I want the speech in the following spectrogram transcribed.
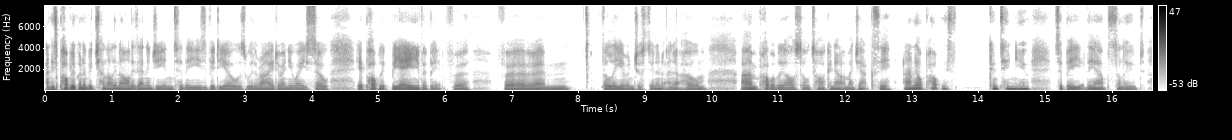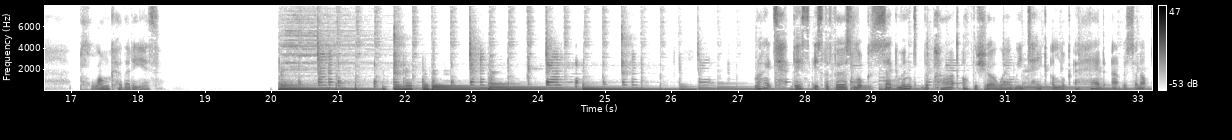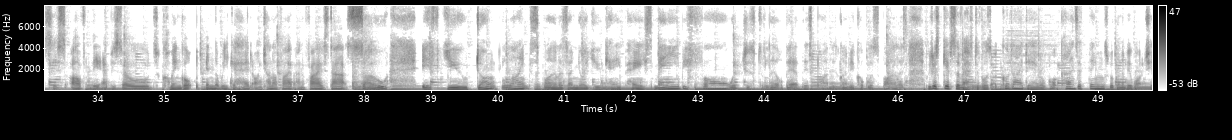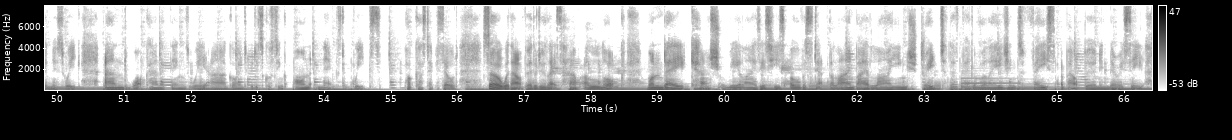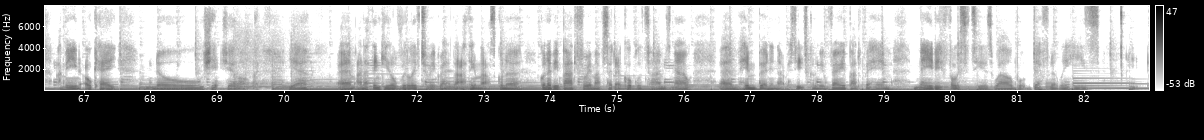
And he's probably going to be channeling all his energy into these videos with Ryder anyway, so he'll probably behave a bit for for um, for Leah and Justin and, and at home. I'm probably also talking out of my jacksie, and he'll probably continue to be the absolute plonker that he is. Right, This is the first look segment, the part of the show where we take a look ahead at the synopsis of the episodes coming up in the week ahead on Channel 5 and 5 Star. So, if you don't like spoilers on your UK pace, maybe forward just a little bit at this point. There's going to be a couple of spoilers, but just gives the rest of us a good idea of what kinds of things we're going to be watching this week and what kind of things we are going to be discussing on next week's podcast episode. So, without further ado, let's have a look. Monday, Cash realizes he's overstepped the line by lying straight to the federal agent's face about burning the receipt. I mean, okay, no shit, Sherlock. Yeah. Um, and I think he'll live to regret that. I think that's gonna gonna be bad for him. I've said it a couple of times now. Um, him burning that receipt is to be very bad for him. Maybe Felicity as well, but definitely he's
